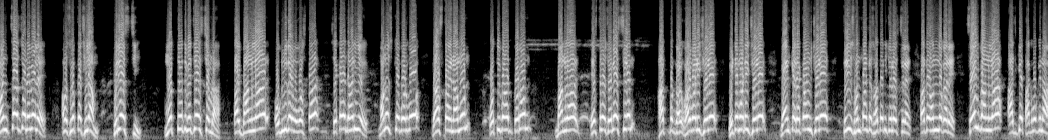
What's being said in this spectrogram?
পঞ্চাশ জন এমএলএ, আমরা সুরক্ষা ছিলাম, ফিরে এসেছি। মরতে মরতে বেঁচে এসেছি আমরা। তাই বাংলার অগ্নিকর অবস্থা সেখানে দাঁড়িয়ে মানুষকে বলব, রাস্তায় নামুন, প্রতিবাদ করুন। বাংলার থেকে চলে এসেছিলেন, হাত ঘরবাড়ি ছেড়ে ভিটেমাটি ছেড়ে, ব্যাংকের অ্যাকাউন্ট ছেড়ে, স্ত্রী সন্তানকে সাথে নিয়ে চলে এসেছিলেন রাতের অন্ধকারে। সেই বাংলা আজকে থাকব কিনা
